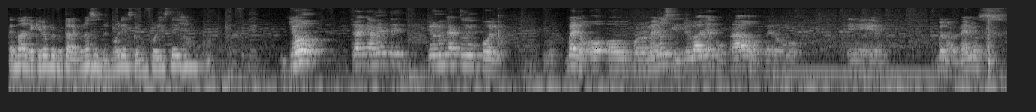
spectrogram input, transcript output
Es más, le quiero preguntar algunas de sus memorias con un Polystation. Yo, francamente, yo nunca tuve un poli. Bueno, o, o por lo menos que yo lo haya comprado, pero eh, bueno, al menos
